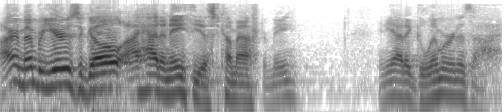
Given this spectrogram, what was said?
I remember years ago, I had an atheist come after me, and he had a glimmer in his eye.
